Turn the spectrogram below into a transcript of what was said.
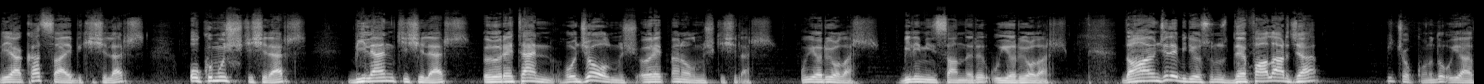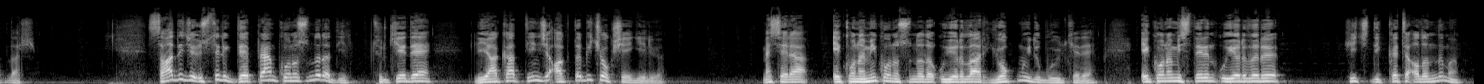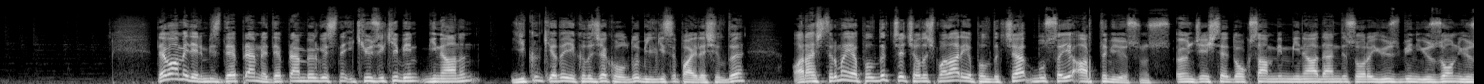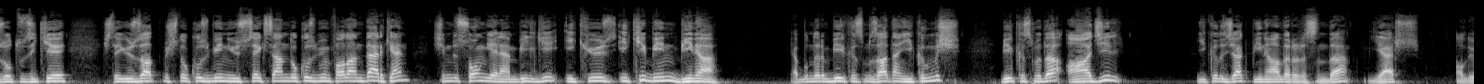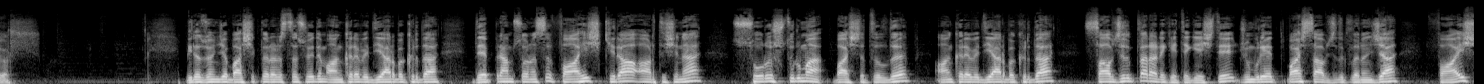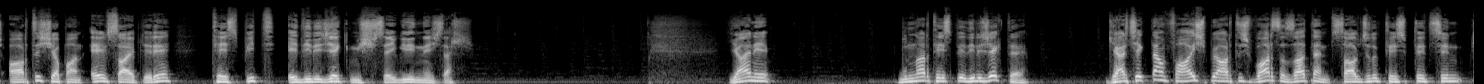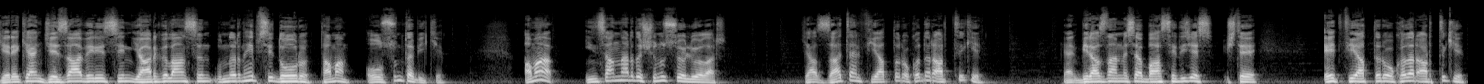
Liyakat sahibi kişiler, okumuş kişiler, bilen kişiler, öğreten, hoca olmuş, öğretmen olmuş kişiler uyarıyorlar. Bilim insanları uyarıyorlar. Daha önce de biliyorsunuz defalarca birçok konuda uyardılar. Sadece üstelik deprem konusunda da değil. Türkiye'de liyakat deyince akla birçok şey geliyor. Mesela ekonomi konusunda da uyarılar yok muydu bu ülkede? Ekonomistlerin uyarıları hiç dikkate alındı mı? Devam edelim biz depremle. Deprem bölgesinde 202 bin binanın yıkık ya da yıkılacak olduğu bilgisi paylaşıldı. Araştırma yapıldıkça çalışmalar yapıldıkça bu sayı arttı biliyorsunuz. Önce işte 90 bin bina dendi sonra 100 bin 110 132 işte 169 bin 189 bin falan derken şimdi son gelen bilgi 202 bin bina. Ya bunların bir kısmı zaten yıkılmış bir kısmı da acil yıkılacak binalar arasında yer alıyor. Biraz önce başlıklar arasında söyledim Ankara ve Diyarbakır'da deprem sonrası fahiş kira artışına soruşturma başlatıldı. Ankara ve Diyarbakır'da savcılıklar harekete geçti. Cumhuriyet Başsavcılıklarınca fahiş artış yapan ev sahipleri tespit edilecekmiş sevgili dinleyiciler. Yani bunlar tespit edilecek de gerçekten fahiş bir artış varsa zaten savcılık tespit etsin, gereken ceza verilsin, yargılansın. Bunların hepsi doğru. Tamam, olsun tabii ki. Ama insanlar da şunu söylüyorlar. Ya zaten fiyatlar o kadar arttı ki. Yani birazdan mesela bahsedeceğiz. İşte et fiyatları o kadar arttı ki.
